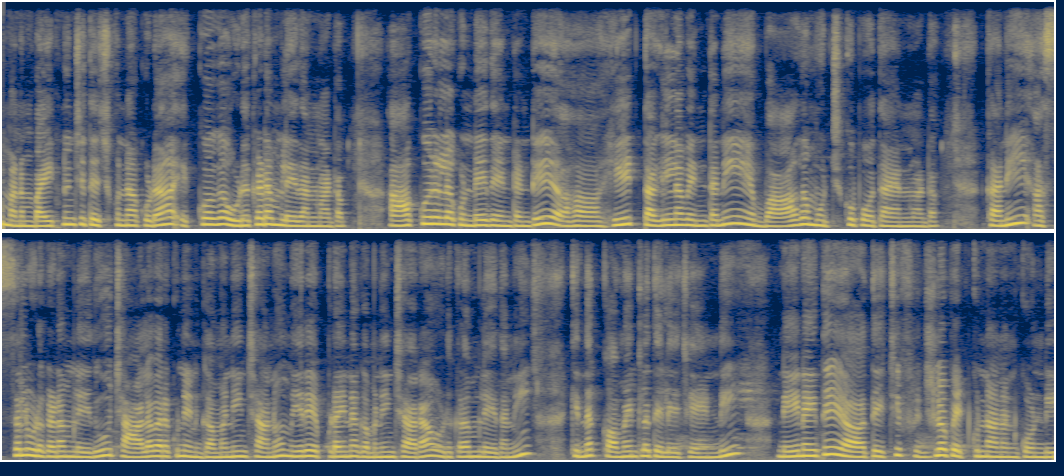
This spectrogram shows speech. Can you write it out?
మనం బయట నుంచి తెచ్చుకున్నా కూడా ఎక్కువగా ఉడకడం లేదనమాట ఆకుకూరలకు ఉండేది ఏంటంటే హీట్ తగిలిన వెంటనే బాగా ముడుచుకుపోతాయి అన్నమాట కానీ అస్సలు ఉడకడం లేదు. చాలా వరకు నేను గమనించాను. మీరు ఎప్పుడైనా గమనించారా? ఉడకడం లేదని కింద కామెంట్లో తెలియచేయండి. నేనైతే తెచ్చి ఫ్రిడ్జ్లో పెట్టుకున్నాను అనుకోండి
